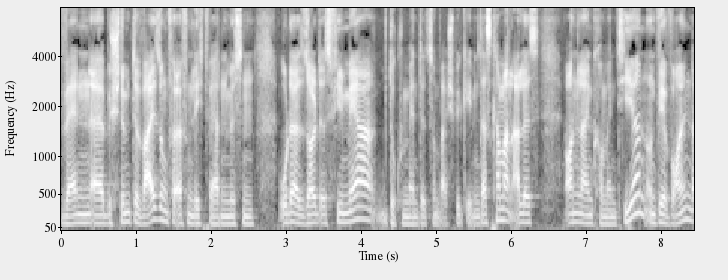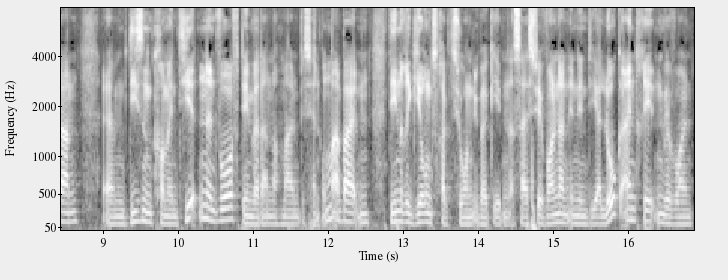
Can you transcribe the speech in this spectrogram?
wenn äh, bestimmte Weisungen veröffentlicht werden müssen oder sollte es viel mehr Dokumente zum Beispiel geben? Das kann man alles online kommentieren und wir wollen wollen dann ähm, diesen kommentierten Entwurf, den wir dann nochmal ein bisschen umarbeiten, den Regierungsfraktionen übergeben. Das heißt, wir wollen dann in den Dialog eintreten, wir wollen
